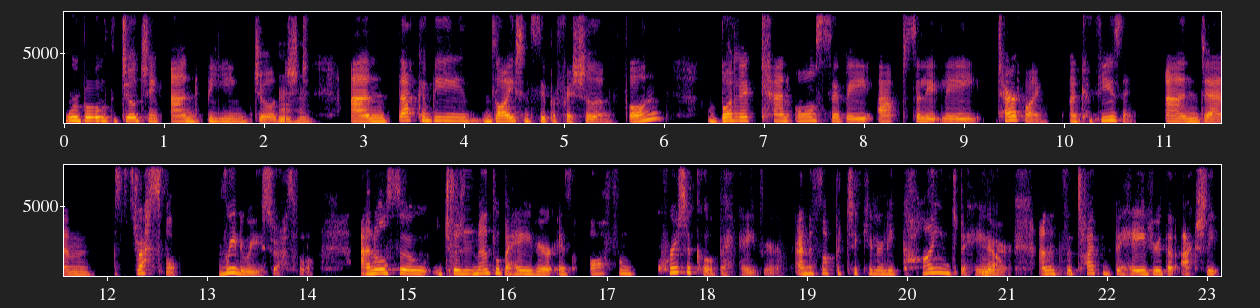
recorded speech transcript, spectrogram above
we're both judging and being judged. Mm-hmm. And that can be light and superficial and fun, but it can also be absolutely terrifying and confusing and um, stressful, really, really stressful. And also, judgmental behavior is often critical behavior and it's not particularly kind behavior no. and it's the type of behavior that actually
